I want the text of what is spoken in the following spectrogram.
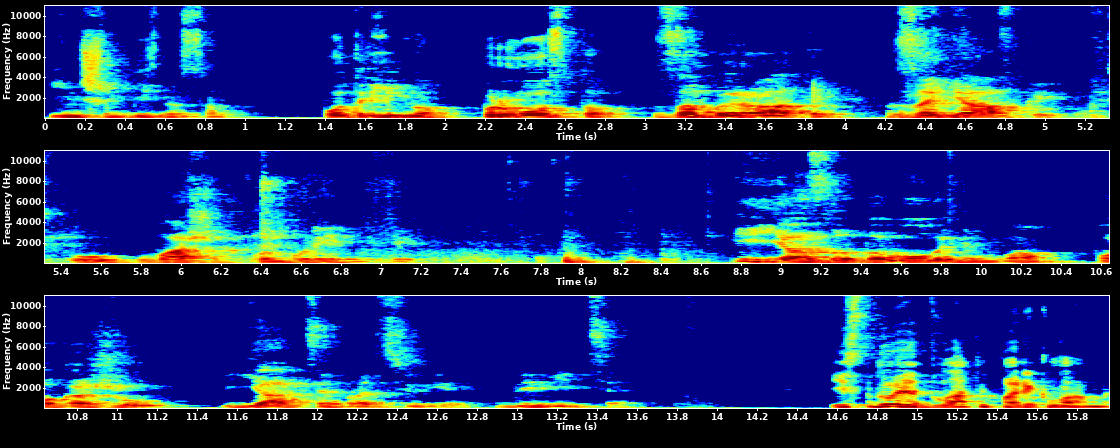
іншим бізнесом, потрібно просто забирати заявки у ваших конкурентів. І я з задоволенням вам покажу, як це працює. Дивіться. Існує два типи реклами.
